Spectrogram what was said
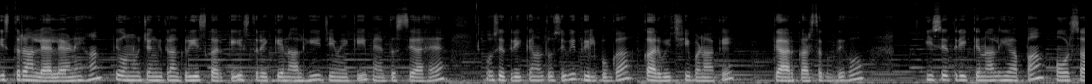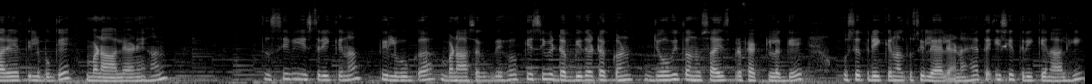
ਇਸ ਤਰ੍ਹਾਂ ਲੈ ਲੈਣੇ ਹਨ ਤੇ ਉਹਨੂੰ ਚੰਗੀ ਤਰ੍ਹਾਂ ਗਰੀਸ ਕਰਕੇ ਇਸ ਤਰੀਕੇ ਨਾਲ ਹੀ ਜਿਵੇਂ ਕਿ ਮੈਂ ਦੱਸਿਆ ਹੈ, ਉਸੇ ਤਰੀਕੇ ਨਾਲ ਤੁਸੀਂ ਵੀ ਤਿਲ ਬੁੱਗਾ ਘਰ ਵਿੱਚ ਹੀ ਬਣਾ ਕੇ ਤਿਆਰ ਕਰ ਸਕਦੇ ਹੋ। ਇਸੇ ਤਰੀਕੇ ਨਾਲ ਹੀ ਆਪਾਂ ਹੋਰ ਸਾਰੇ ਤਿਲ ਬੁੱਗੇ ਬਣਾ ਲੈਣੇ ਹਨ। ਤੁਸੀਂ ਵੀ ਇਸ ਤਰੀਕੇ ਨਾਲ ਤਿਲ ਬੁੱਗਾ ਬਣਾ ਸਕਦੇ ਹੋ। ਕਿਸੇ ਵੀ ਡੱਬੀ ਦਾ ਢੱਕਣ ਜੋ ਵੀ ਤੁਹਾਨੂੰ ਸਾਈਜ਼ ਪਰਫੈਕਟ ਲੱਗੇ, ਉਸੇ ਤਰੀਕੇ ਨਾਲ ਤੁਸੀਂ ਲੈ ਲੈਣਾ ਹੈ ਤੇ ਇਸੇ ਤਰੀਕੇ ਨਾਲ ਹੀ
